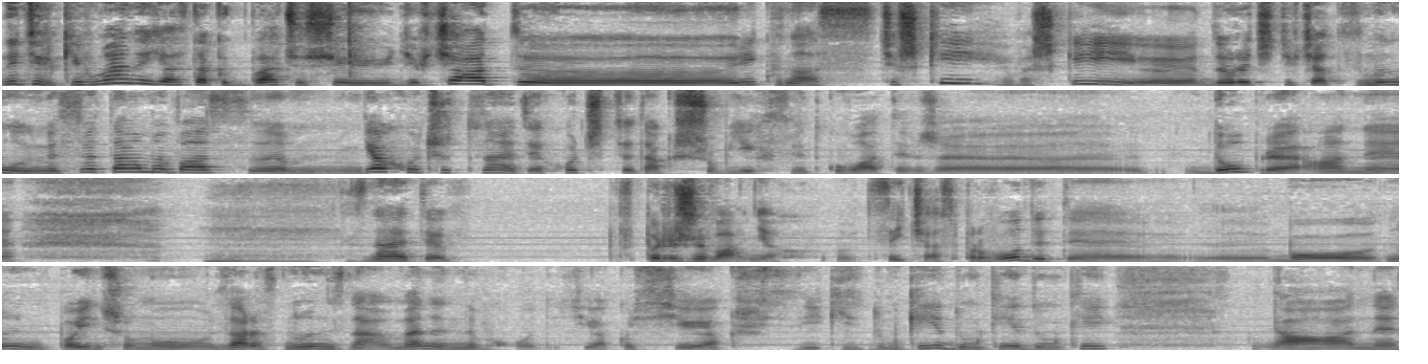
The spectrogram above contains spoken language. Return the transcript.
Е, не тільки в мене, я так бачу, що і у дівчат е, рік в нас тяжкий, важкий. Е, До речі, дівчат, з минулими святами вас. Ем, Я хочу, знаєте, хочеться так, щоб їх святкувати вже е, добре, а не, знаєте, в переживаннях цей час проводити, е, бо ну, по-іншому зараз, ну не знаю, в мене не виходить. Якось, якось якісь думки, думки, думки а не,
